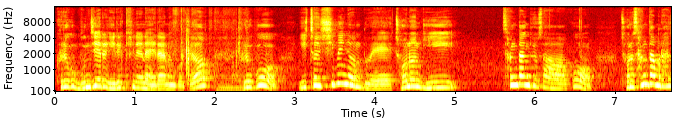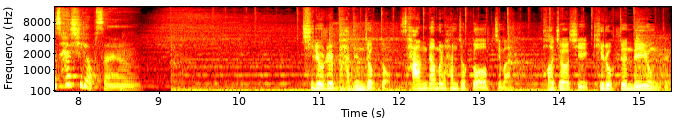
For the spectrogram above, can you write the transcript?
그리고 문제를 일으키는 애라는 거죠. 그리고 2012년도에 저는 이 상담 교사하고 저는 상담을 한 사실이 없어요. 치료를 받은 적도 상담을 한 적도 없지만 버젓이 기록된 내용들.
